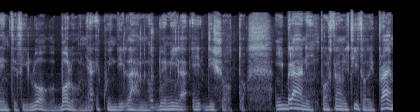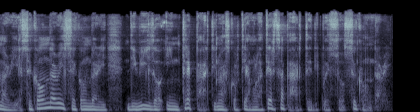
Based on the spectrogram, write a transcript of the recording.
il luogo Bologna e quindi l'anno 2018. I brani portano il titolo di Primary e Secondary, Secondary diviso in tre parti, noi ascoltiamo la terza parte di questo Secondary.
